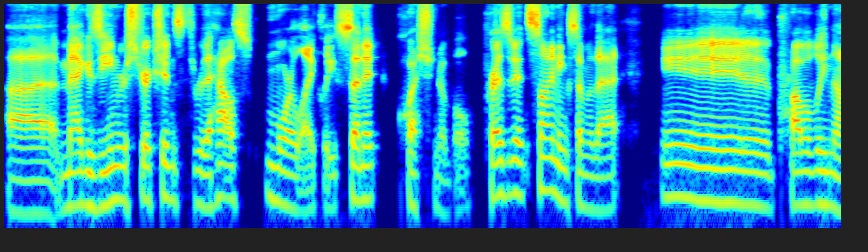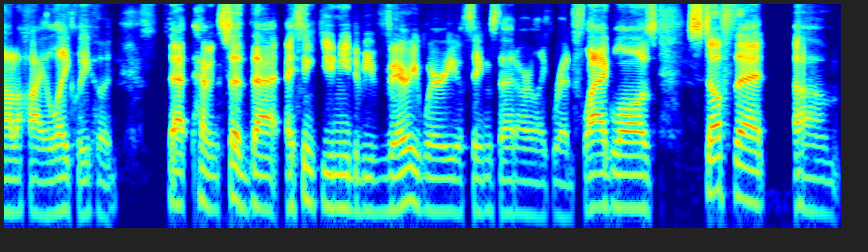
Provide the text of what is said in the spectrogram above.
Uh, magazine restrictions through the House, more likely. Senate, questionable. President signing some of that, eh, probably not a high likelihood. That having said that, I think you need to be very wary of things that are like red flag laws, stuff that um,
